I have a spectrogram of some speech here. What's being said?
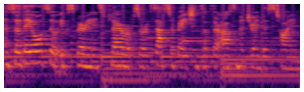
and so they also experience flare ups or exacerbations of their asthma during this time.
